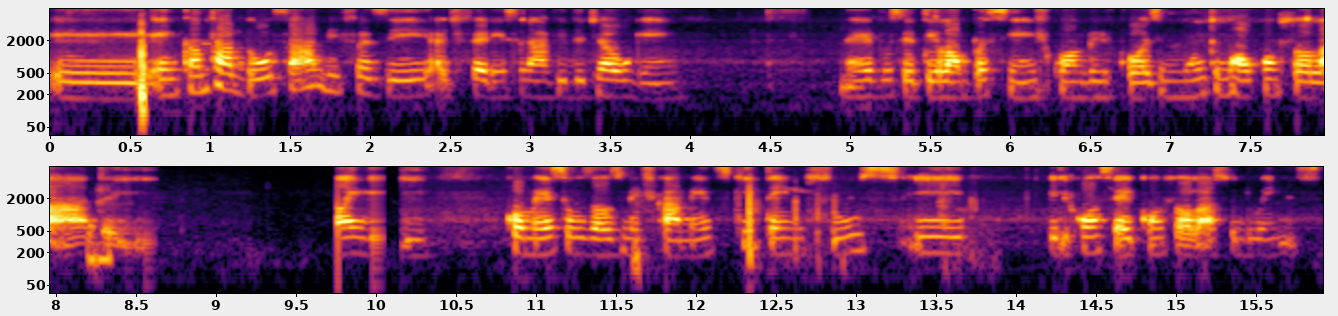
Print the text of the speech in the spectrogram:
É, é encantador, sabe, fazer a diferença na vida de alguém. Né? Você ter lá um paciente com a glicose muito mal controlada e começa a usar os medicamentos que tem no SUS e ele consegue controlar a sua doença.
